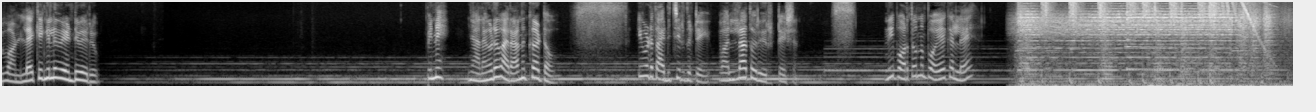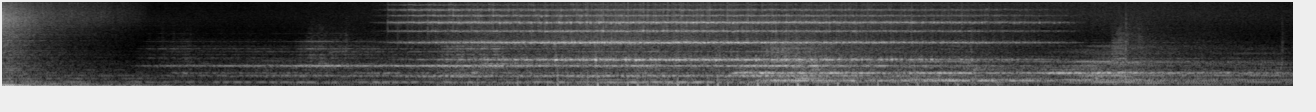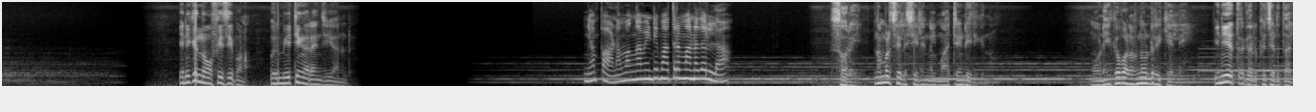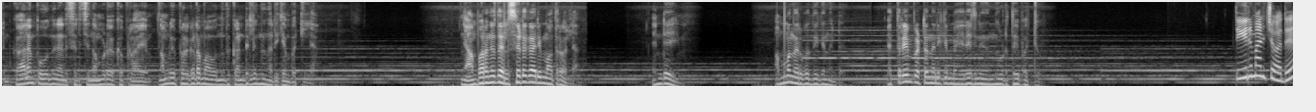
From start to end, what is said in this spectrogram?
ഒരു വൺ ലാക്കെങ്കിലും വേണ്ടി വരും. പിന്നെ ഞാൻ അങ്ങോട്ട് വരാൻ നിൽക്കാട്ടോ ഇവിടെ തരിച്ചിരുന്നിട്ടേ വല്ലാത്തൊരു ഇറിറ്റേഷൻ നീ പുറത്തൊന്നും പോയേക്കല്ലേ? എനിക്കൊന്ന് ഓഫീസിൽ പോകണം ഒരു മീറ്റിംഗ് അറേഞ്ച് ചെയ്യാനുണ്ട്. ഞാൻ പണം വാങ്ങാൻ വേണ്ടി മാത്രം വന്നതല്ല. സോറി നമ്മൾ ചില ശീലങ്ങൾ മാറ്റേണ്ടിയിരിക്കുന്നു. മോണിയൊക്കെ വളർന്നുകൊണ്ടിരിക്കുകയല്ലേ? ഇനി എത്ര കറുപ്പിച്ചെടുത്താലും കാലം പോകുന്നതിനനുസരിച്ച് നമ്മുടെയൊക്കെ പ്രായം നമ്മൾ പ്രകടമാവുന്നത് കണ്ടില്ലെന്ന് നടിക്കാൻ പറ്റില്ല. ഞാൻ പറഞ്ഞത് എൽസയുടെ കാര്യം മാത്രമല്ല. എന്റെയും അമ്മ നിർബന്ധിക്കുന്നുണ്ട്. എത്രയും പെട്ടെന്ന് എനിക്ക് മാരേജിന് നിന്ന് കൊടുത്തേ പറ്റൂ. തീരുമാനിച്ചോ അത്?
